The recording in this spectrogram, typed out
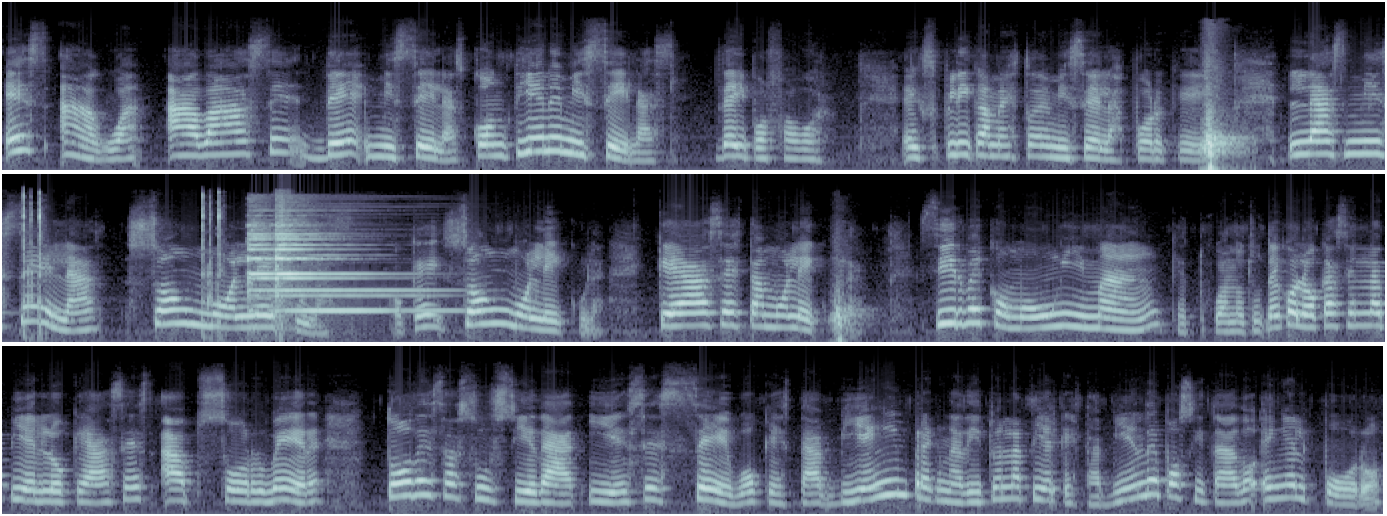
es agua a base de micelas, contiene micelas. Dey, por favor, explícame esto de micelas, porque las micelas son moléculas, ¿ok? Son moléculas. ¿Qué hace esta molécula? Sirve como un imán que cuando tú te colocas en la piel lo que hace es absorber toda esa suciedad y ese sebo que está bien impregnadito en la piel, que está bien depositado en el poro,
